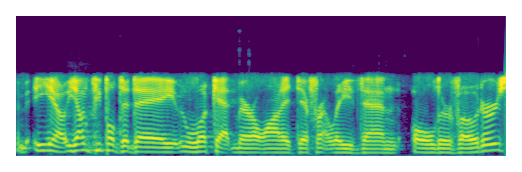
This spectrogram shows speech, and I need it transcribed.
you know, young people today look at marijuana differently than older voters.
